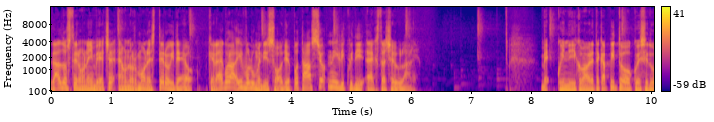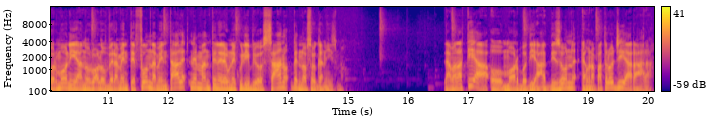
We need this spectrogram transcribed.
L'aldosterone invece è un ormone steroideo che regola il volume di sodio e potassio nei liquidi extracellulari. Beh, quindi come avrete capito, questi due ormoni hanno un ruolo veramente fondamentale nel mantenere un equilibrio sano del nostro organismo. La malattia o morbo di Addison è una patologia rara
